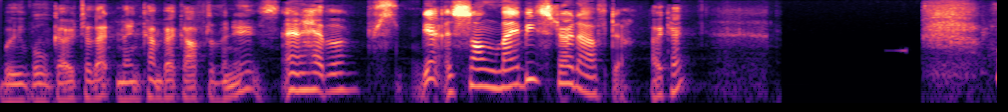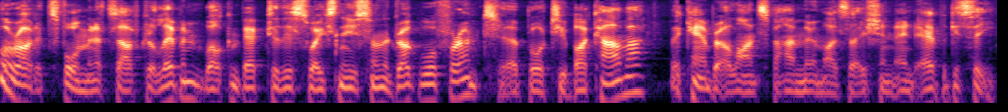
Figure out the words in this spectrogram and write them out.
we will go to that and then come back after the news. and have a yeah a song maybe straight after. Okay. All right, it's four minutes after 11. Welcome back to this week's News from the Drug War Front, uh, brought to you by CAHMA, the Canberra Alliance for Harm Minimisation and Advocacy.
